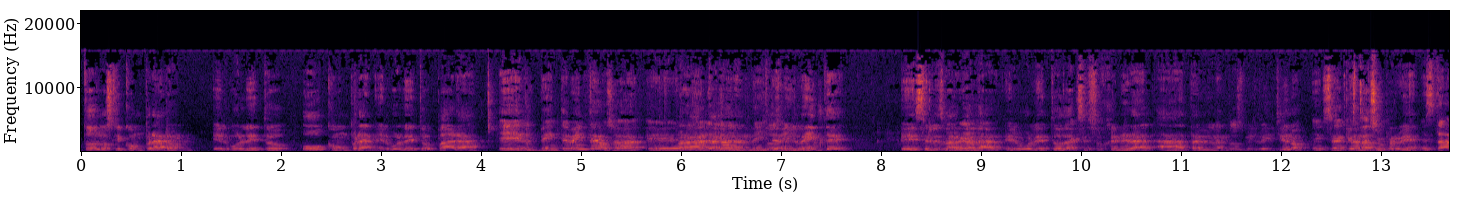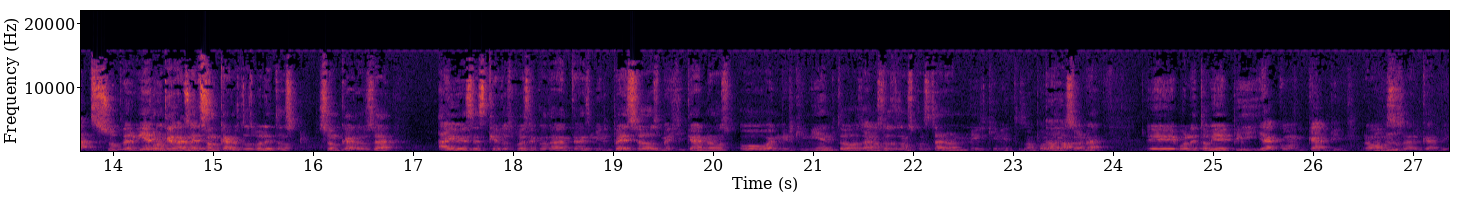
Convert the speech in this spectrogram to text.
todos los que compraron el boleto o compran el boleto para, El 2020, o sea, eh, para Talentland 2020. 2020, eh, se les va a regalar el boleto de acceso general a Talentland 2021. Que Exactamente. está súper bien. Está súper bien. Porque realmente son caros, los boletos son caros. O sea, hay veces que los puedes encontrar en 3 mil pesos mexicanos o en 1500. A nosotros nos costaron 1500, ¿no? Por Ajá. persona. Eh, boleto VIP ya con camping, ¿no? Vamos a usar el camping.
